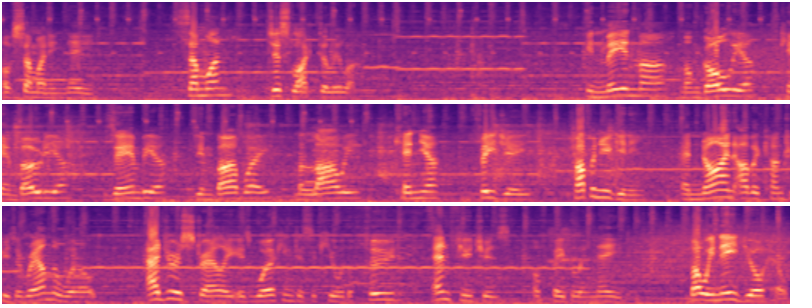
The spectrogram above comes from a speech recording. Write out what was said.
of someone in need. Someone just like Dalila. In Myanmar, Mongolia, Cambodia, Zambia, Zimbabwe, Malawi, Kenya, Fiji, Papua New Guinea and nine other countries around the world, ADRA Australia is working to secure the food and futures of people in need. But we need your help.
